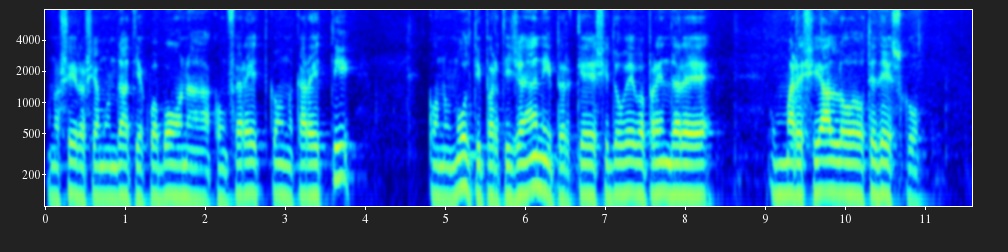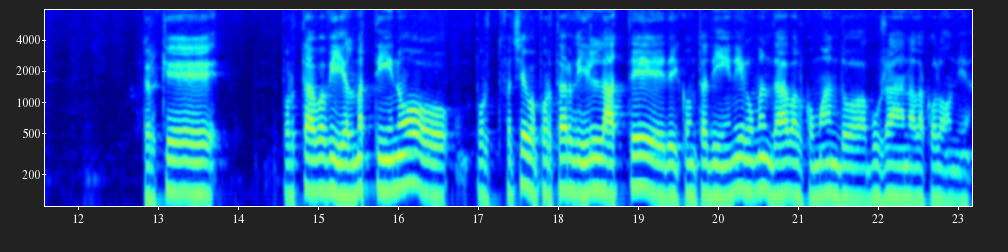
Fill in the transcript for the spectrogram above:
Una sera siamo andati a Quabona con, Ferret, con Caretti, con molti partigiani perché si doveva prendere un maresciallo tedesco perché portava via al mattino, port faceva portare via il latte dei contadini e lo mandava al comando a Busana, alla colonia.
